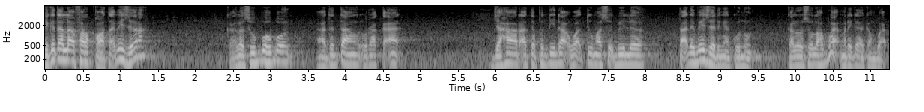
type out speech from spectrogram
Dia kata la farqa, tak beza lah. Kalau subuh pun ha, tentang rakaat jahar ataupun tidak waktu masuk bila tak ada beza dengan kunut. Kalau Rasulullah buat mereka akan buat.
